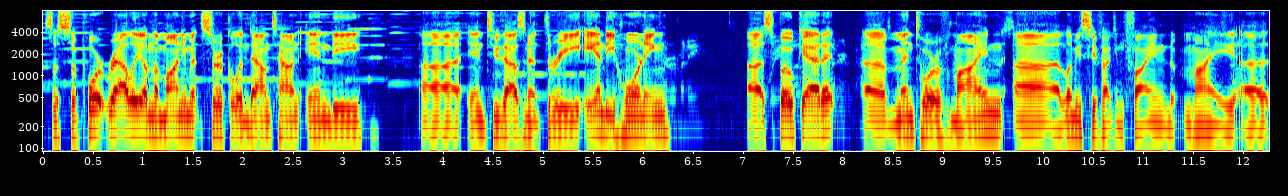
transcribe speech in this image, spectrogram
It's a support rally on the Monument Circle in downtown Indy uh, in 2003. Andy Horning uh, spoke at it, a mentor of mine. Uh, let me see if I can find my uh,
